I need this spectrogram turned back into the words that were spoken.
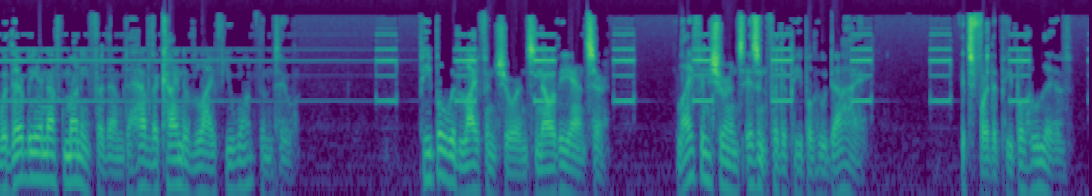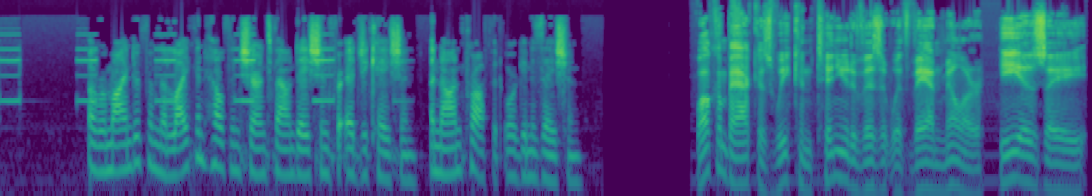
Would there be enough money for them to have the kind of life you want them to? People with life insurance know the answer. Life insurance isn't for the people who die. It's for the people who live. A reminder from the Life and Health Insurance Foundation for Education, a nonprofit organization. Welcome back as we continue to visit with Van Mueller. He is a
